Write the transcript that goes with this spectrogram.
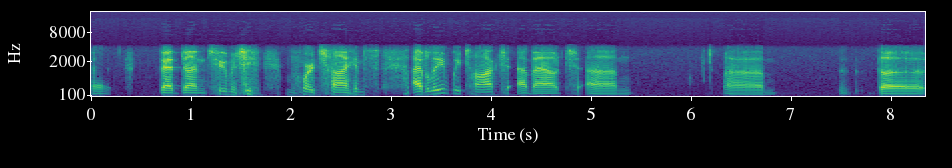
Uh, that done too many more times. I believe we talked about um, um, the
